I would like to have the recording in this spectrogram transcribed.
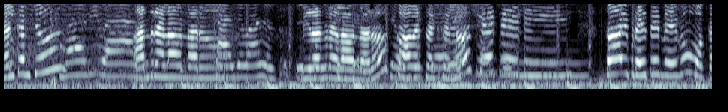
వెల్కమ్ టు అందరూ ఎలా ఉన్నారు? మీరందరూ ఎలా ఉన్నారో కామెంట్ సెక్షన్లో షేర్ చేయండి. సో ఇప్పుడైతే మేము ఒక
